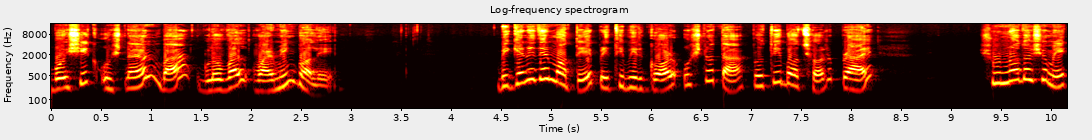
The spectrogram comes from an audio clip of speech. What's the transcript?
বৈশ্বিক উষ্ণায়ন বা গ্লোবাল ওয়ার্মিং বলে। বিজ্ঞানীদের মতে পৃথিবীর গড় উষ্ণতা প্রতি বছর প্রায় শূন্য দশমিক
